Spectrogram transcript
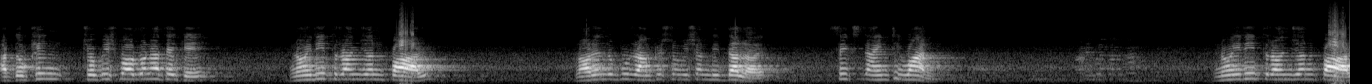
আর দক্ষিণ চব্বিশ পরগনা থেকে Nairit Ranjan Pal, Narendrapur Ramakrishna mission Vidyalaya six ninety one Nairit Ranjan Pal,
